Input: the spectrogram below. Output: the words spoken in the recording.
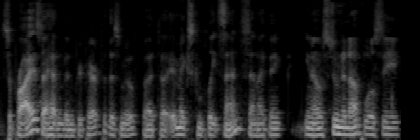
surprised. I hadn't been prepared for this move, but uh, it makes complete sense. And I think you know soon enough we'll see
